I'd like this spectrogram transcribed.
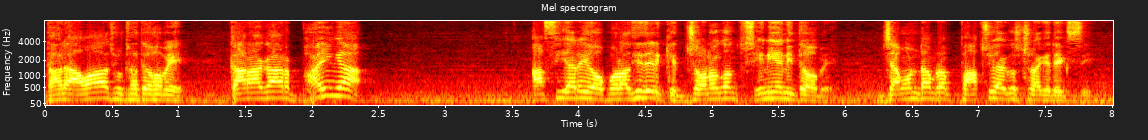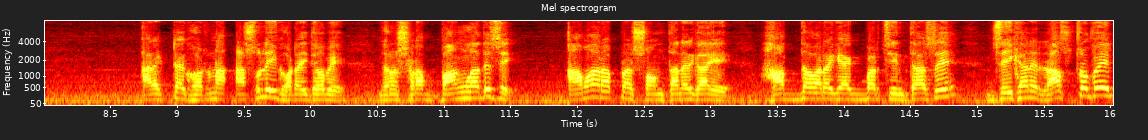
তাহলে আওয়াজ উঠাতে হবে কারাগার ভাইঙ্গা আসিয়ার এই অপরাধীদেরকে জনগণ ছিনিয়ে নিতে হবে। যেমনটা আমরা পাঁচই আগস্টের আগে দেখছি। আরেকটা ঘটনা আসলেই ঘটাইতে হবে। যেন সারা বাংলাদেশে আমার আপনার সন্তানের গায়ে হাত দেওয়ার আগে একবার চিন্তা আসে, যেখানে রাষ্ট্র ফেল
